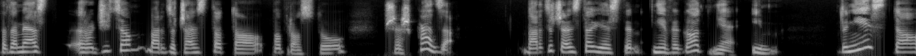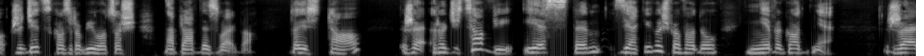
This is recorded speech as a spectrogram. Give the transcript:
Natomiast rodzicom bardzo często to po prostu przeszkadza. Bardzo często jest tym niewygodnie im. To nie jest to, że dziecko zrobiło coś naprawdę złego. To jest to, że rodzicowi jest z tym z jakiegoś powodu niewygodnie, że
